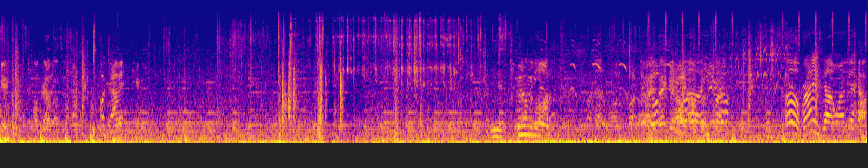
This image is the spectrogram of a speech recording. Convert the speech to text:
Here, I'll grab it. I'll grab it. Here. He is booty. Alright, thank you. Oh, you. Oh, Brian's got one. Yeah.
